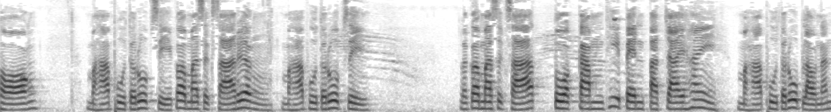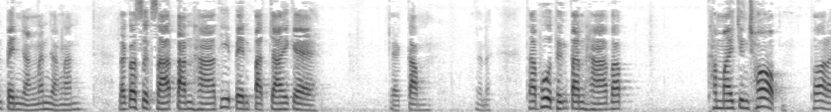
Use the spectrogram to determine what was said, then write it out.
ของมหาภูตรูปสี่ก็มาศึกษาเรื่องมหาภูตรูปสี่แล้วก็มาศึกษาตัวกรรมที่เป็นปัจจัยให้มหาภูตรูปเหล่านั้นเป็นอย่างนั้นอย่างนั้น แล้วก็ศึกษาตันหาที่เป็นปัจจัยแก่แก่กรรมนะ ถ้าพูดถึงตันหาปั๊บทำไมจึงชอบ เพราะอะไร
